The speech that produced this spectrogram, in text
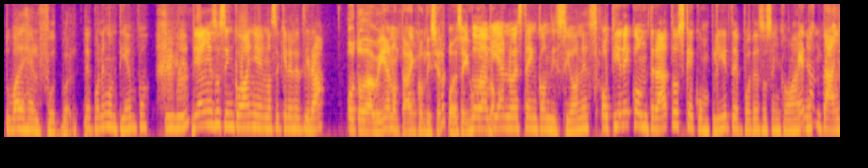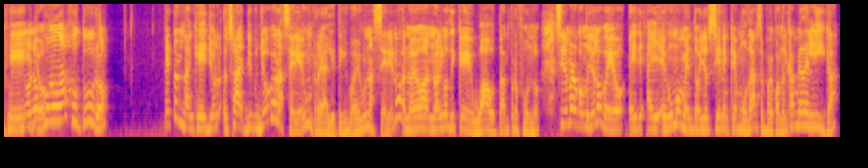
tú vas a dejar el fútbol. Le ponen un tiempo. Ujú. Llegan esos 5 años y él no se quiere retirar. O todavía no está en condiciones, puede seguir todavía jugando. no está en condiciones o tiene contratos que cumplir después de esos cinco Es años. tan tan que No lo pongan a futuro. Tan tan que yo, o sea, yo, yo veo la serie, es un reality, es una serie, ¿no? No es no algo de que, wow, tan profundo. Sin embargo, cuando yo lo veo, en un momento ellos tienen que mudarse, porque cuando él cambia de liga,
